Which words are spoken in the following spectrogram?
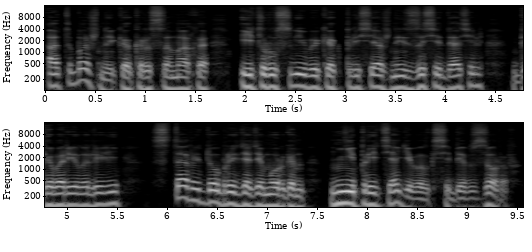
отважный, как росомаха, и трусливый, как присяжный заседатель, говорила Лили, Старый добрый дядя Морган не притягивал к себе взоров,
